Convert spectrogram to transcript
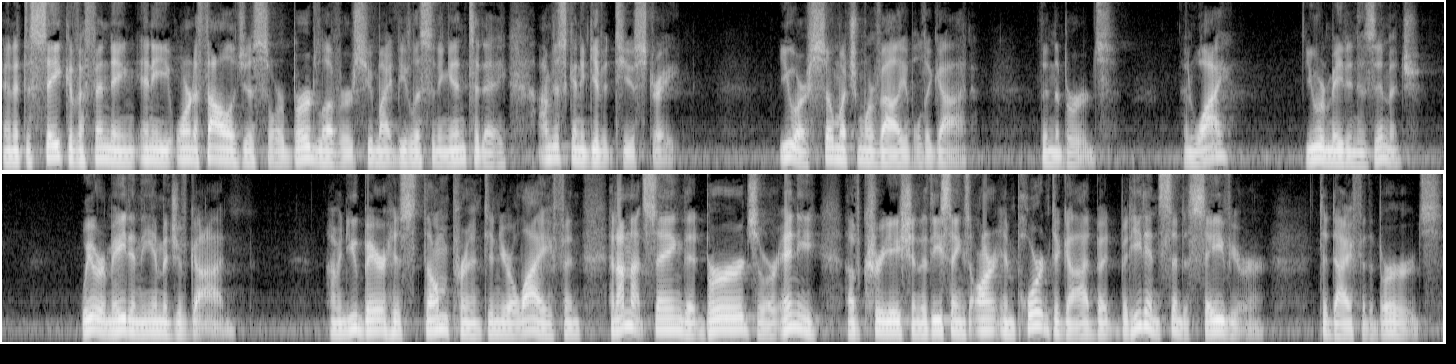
And at the sake of offending any ornithologists or bird lovers who might be listening in today, I'm just going to give it to you straight. You are so much more valuable to God than the birds. And why? You were made in His image. We were made in the image of God. I mean, you bear his thumbprint in your life. And, and I'm not saying that birds or any of creation, that these things aren't important to God, but, but he didn't send a Savior to die for the birds.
